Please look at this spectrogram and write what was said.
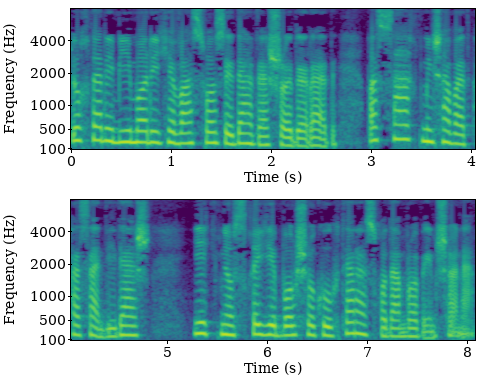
دختر بیماری که وسواس دردش را دارد و سخت می شود پسندیدش یک نسخه با شکوهتر از خودم را بنشانم.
